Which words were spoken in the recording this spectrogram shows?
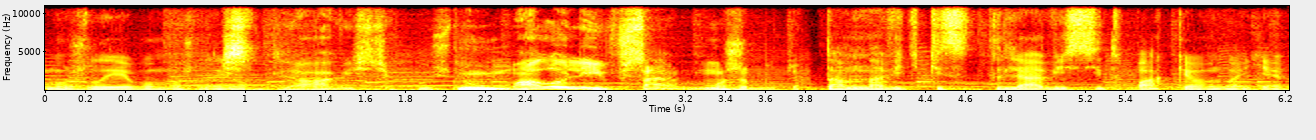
можливо, можливо. Кістлявість якусь. Ну, мало лі, все може бути. Там навіть кістляві сітпаки воно є.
